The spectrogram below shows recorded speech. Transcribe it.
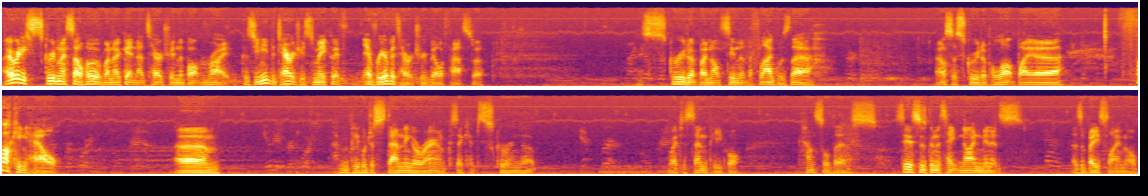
I already screwed myself over by not getting that territory in the bottom right, because you need the territories to make every other territory build faster. I screwed up by not seeing that the flag was there. I also screwed up a lot by, uh... Fucking hell. Um... Having people just standing around because I kept screwing up where to send people. Cancel this. See, this is going to take nine minutes as a baseline, or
